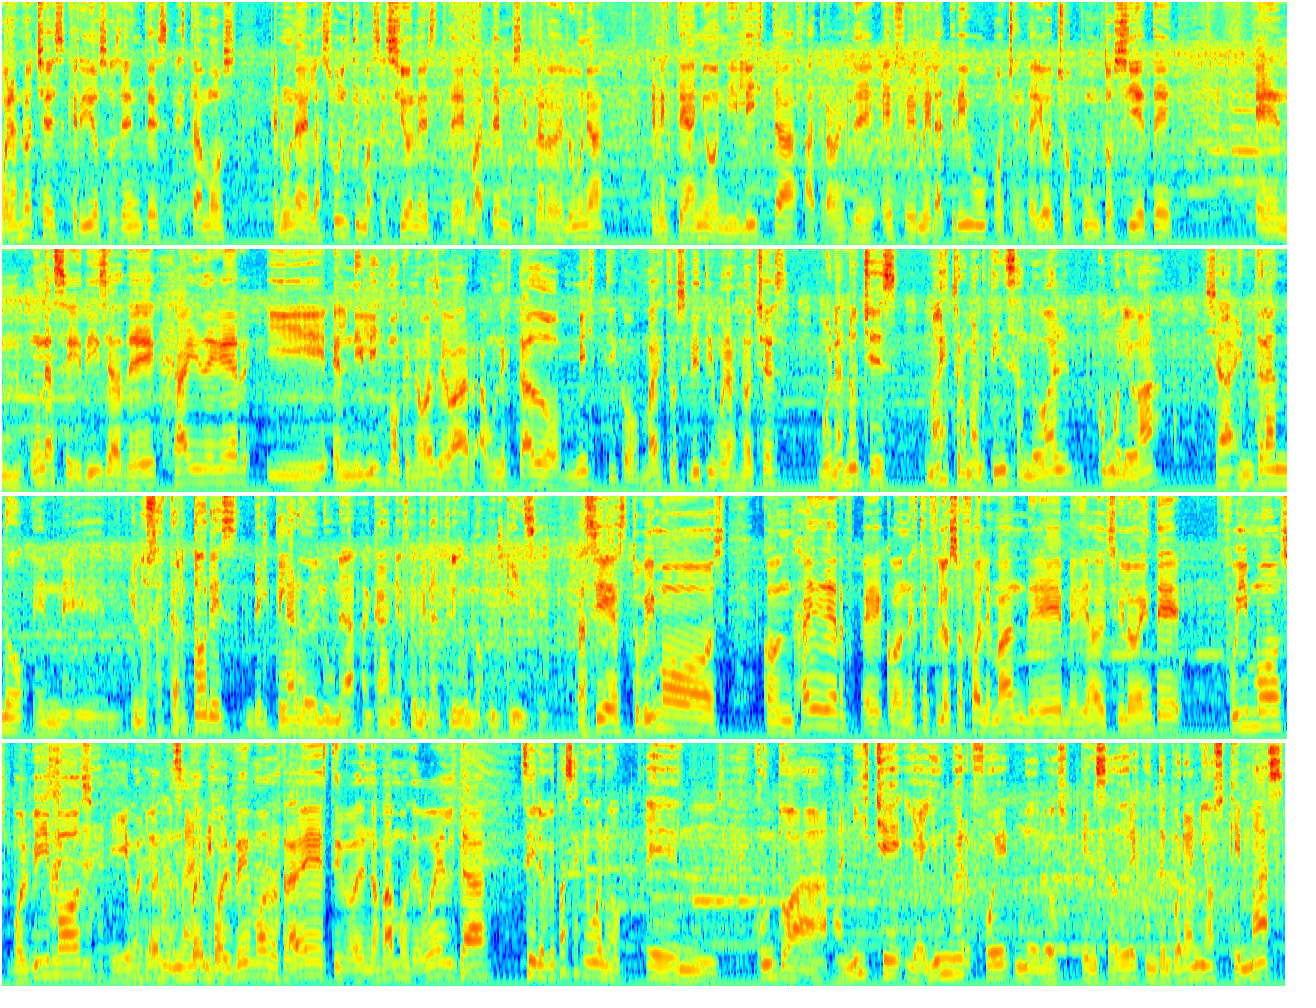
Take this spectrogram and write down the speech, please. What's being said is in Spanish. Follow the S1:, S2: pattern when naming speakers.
S1: Buenas noches, queridos oyentes. Estamos en una de las últimas sesiones de Matemos el Claro de Luna en este año nihilista a través de FM La Tribu 88.7 en una seguidilla de Heidegger y el nihilismo que nos va a llevar a un estado místico. Maestro Ciriti, buenas noches.
S2: Buenas noches, maestro Martín Sandoval, ¿cómo le va? Ya entrando en, eh, los estertores del Claro de Luna acá en FM La Tribu en 2015.
S1: Así es, tuvimos con Heidegger, eh, con este filósofo alemán de mediados del siglo XX, fuimos, volvimos, y volvemos, otra vez, nos vamos de vuelta.
S2: Sí, lo que pasa es que, bueno, em, junto a, a Nietzsche y a Junger fue uno de los pensadores contemporáneos que más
